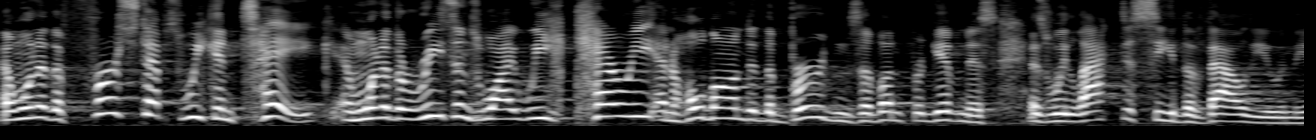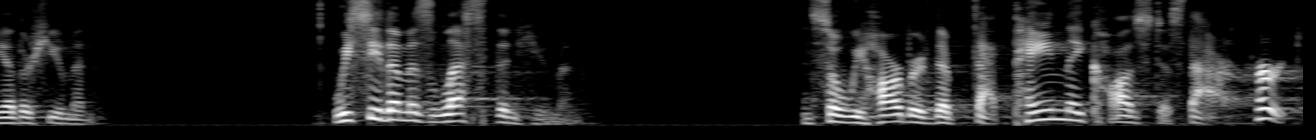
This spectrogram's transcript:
And one of the first steps we can take, and one of the reasons why we carry and hold on to the burdens of unforgiveness, is we lack to see the value in the other human. We see them as less than human. And so we harbored that, that pain they caused us, that hurt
